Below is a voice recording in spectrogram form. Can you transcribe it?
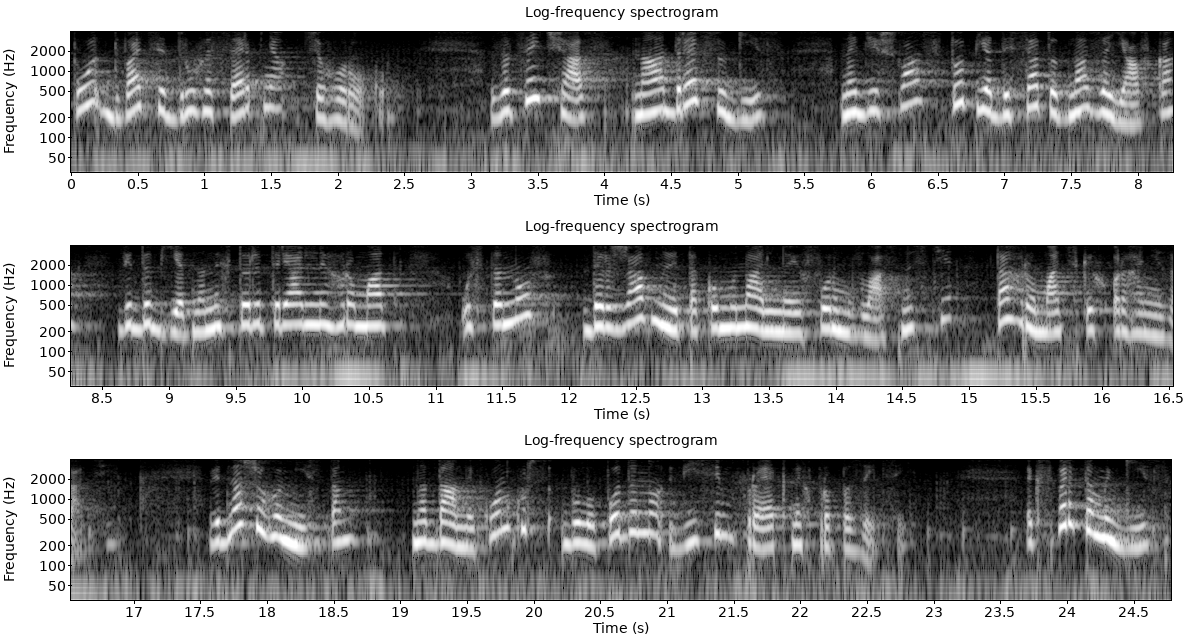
по 22 серпня цього року. За цей час на адресу ГІС надійшла 151 заявка від об'єднаних територіальних громад, установ державної та комунальної форм власності та громадських організацій. Від нашого міста на даний конкурс було подано 8 проектних пропозицій. Експертами ГІС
